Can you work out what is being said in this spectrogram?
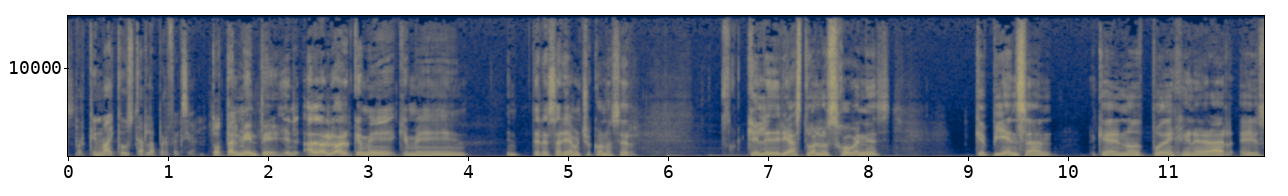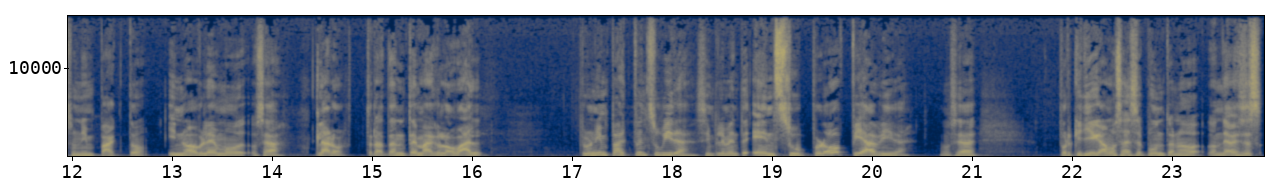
contras. porque no hay que buscar la perfección. Totalmente. El- algo, algo que, me, que me interesaría mucho conocer, ¿qué le dirías tú a los jóvenes que piensan que no pueden generar ellos un impacto? Y no hablemos, o sea, claro, tratan un tema global, pero un impacto en su vida, simplemente en su propia vida. O sea, porque llegamos a ese punto, ¿no? Donde a veces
